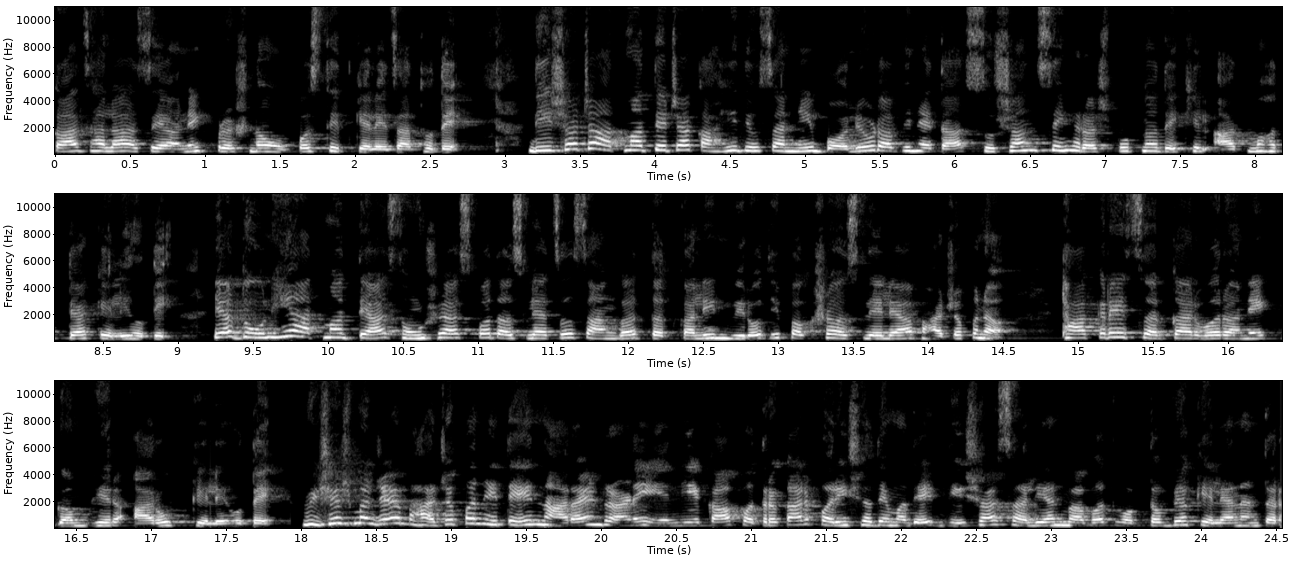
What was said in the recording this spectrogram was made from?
का झाला असे अनेक प्रश्न उपस्थित केले जात होते. दिशाच्या आत्महत्येच्या काही दिवसांनी बॉलिवूड अभिनेता सुशांत सिंग राजपूतनं देखील आत्महत्या केली होती. या दोन्ही आत्महत्या संशयास्पद असल्याचं सांगत तत्कालीन विरोधी पक्ष असलेल्या भाजपनं ठाकरे सरकारवर अनेक गंभीर आरोप केले होते. विशेष म्हणजे भाजप नेते नारायण राणे यांनी एका पत्रकार परिषदेमध्ये दिशा सालियांबाबत वक्तव्य केल्यानंतर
